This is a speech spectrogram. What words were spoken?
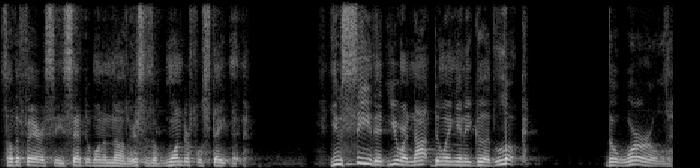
So the Pharisees said to one another, This is a wonderful statement. You see that you are not doing any good. Look, the world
